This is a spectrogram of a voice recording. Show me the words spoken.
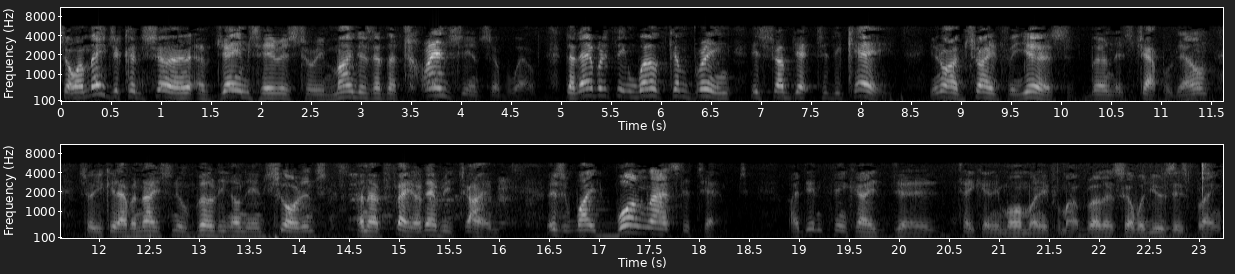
So, a major concern of James here is to remind us of the transience of wealth, that everything wealth can bring is subject to decay. You know, I've tried for years to burn this chapel down so you could have a nice new building on the insurance, and I've failed every time. This is my one last attempt. I didn't think I'd uh, take any more money from my brother, so we'll use this blank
